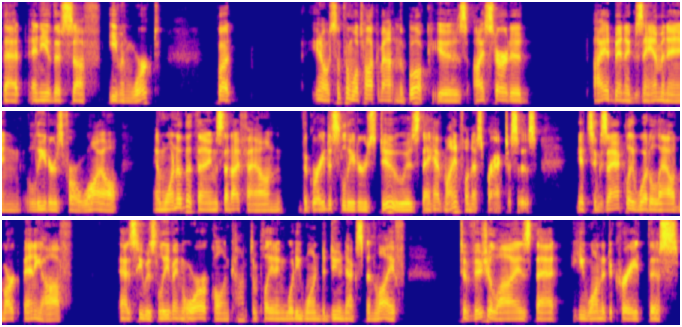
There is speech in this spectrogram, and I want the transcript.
that any of this stuff even worked. But, you know, something we'll talk about in the book is I started I had been examining leaders for a while. And one of the things that I found the greatest leaders do is they have mindfulness practices. It's exactly what allowed Mark Benioff, as he was leaving Oracle and contemplating what he wanted to do next in life, to visualize that he wanted to create this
